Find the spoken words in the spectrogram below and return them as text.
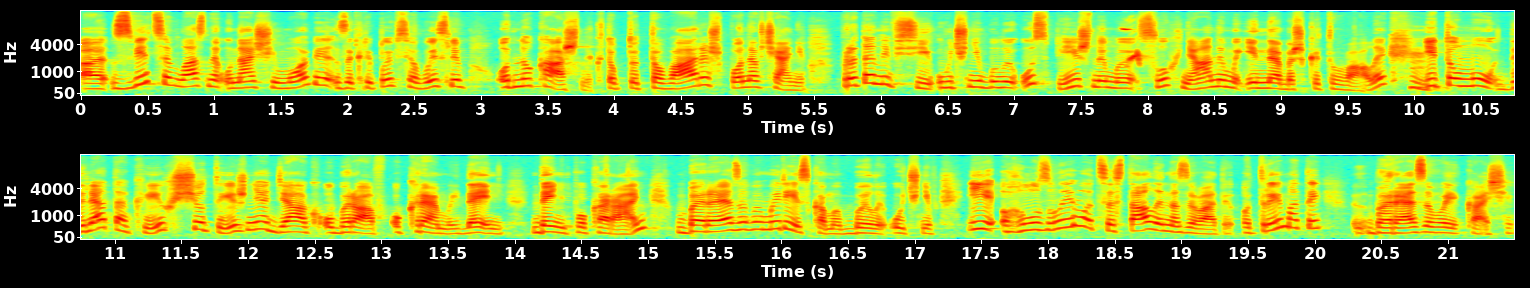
Е, Звідси, власне, у нашій мові закріпився вислів однокашник, тобто товариш по навчанню. Проте не всі учні були успішними, слухняними і не бешкетували. І тому для таких щотижня дяк обирав окремий день день покарань, березовими різками били учнів. І глузливо це стали називати отримати березової каші.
